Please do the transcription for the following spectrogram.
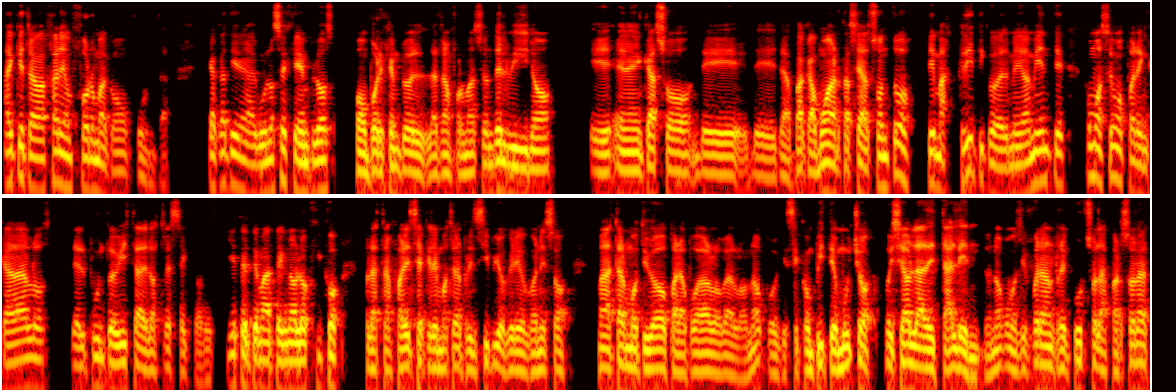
Hay que trabajar en forma conjunta. Y acá tienen algunos ejemplos, como por ejemplo la transformación del vino, eh, en el caso de, la vaca muerta, o sea, son todos temas críticos del medio ambiente, ¿cómo hacemos para encararlos desde el punto de vista de los tres sectores? Y este tema tecnológico, con las transparencias que les mostré al principio, creo que con eso van a estar motivados para poderlo verlo, ¿no? Porque se compite mucho, hoy se habla de talento, ¿no? Como si fueran recursos las personas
